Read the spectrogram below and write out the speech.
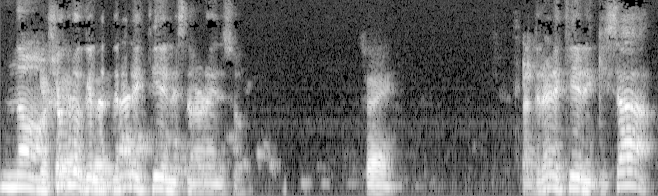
No, ¿Qué yo creo que laterales tiene San Lorenzo. Sí. Laterales tiene. Quizá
